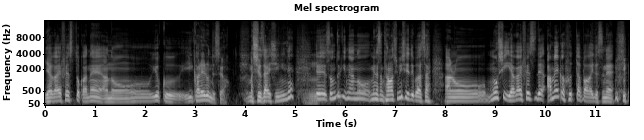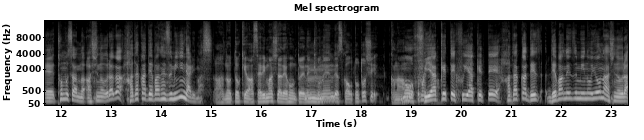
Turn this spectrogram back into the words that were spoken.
野外フェスとかねあのよく行かれるんですよ。まあ、取材しにね、でその時にあの皆さん楽しみにしていてください。あのもし野外フェスで雨が降った場合ですね、えートムさんの足の裏が裸デバネズミになります。あの時は焦りましたね本当にね、うん。去年ですか一昨年かな。もうふやけてふやけて裸デデバネズミのような足の裏。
